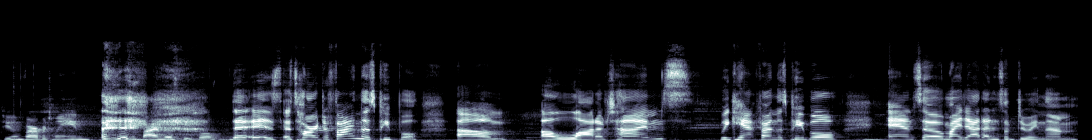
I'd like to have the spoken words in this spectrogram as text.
Few and far between. to find those people. it is. It's hard to find those people. Um, a lot of times we can't find those people, and so my dad ends up doing them.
